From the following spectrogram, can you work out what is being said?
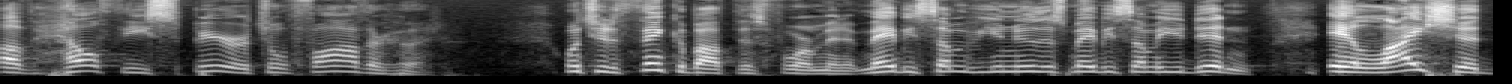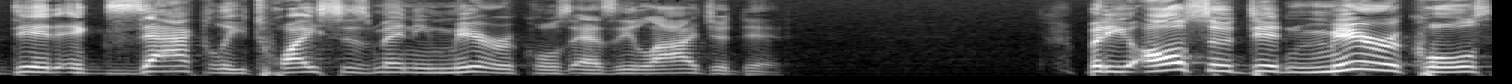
of healthy spiritual fatherhood. I want you to think about this for a minute. Maybe some of you knew this, maybe some of you didn't. Elisha did exactly twice as many miracles as Elijah did. But he also did miracles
